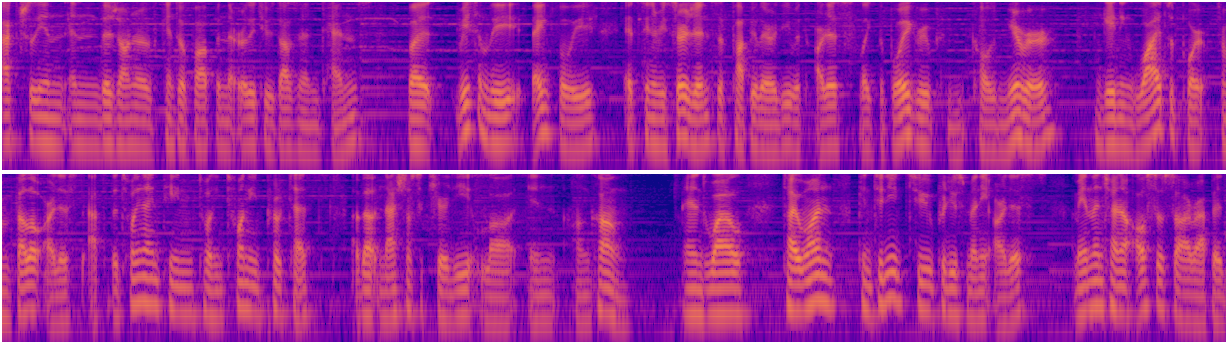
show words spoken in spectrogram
actually in in the genre of Canto pop in the early 2010s but recently thankfully it's seen a resurgence of popularity with artists like the boy group called mirror gaining wide support from fellow artists after the 2019-2020 protests about national security law in hong kong. And while Taiwan continued to produce many artists, mainland China also saw a rapid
